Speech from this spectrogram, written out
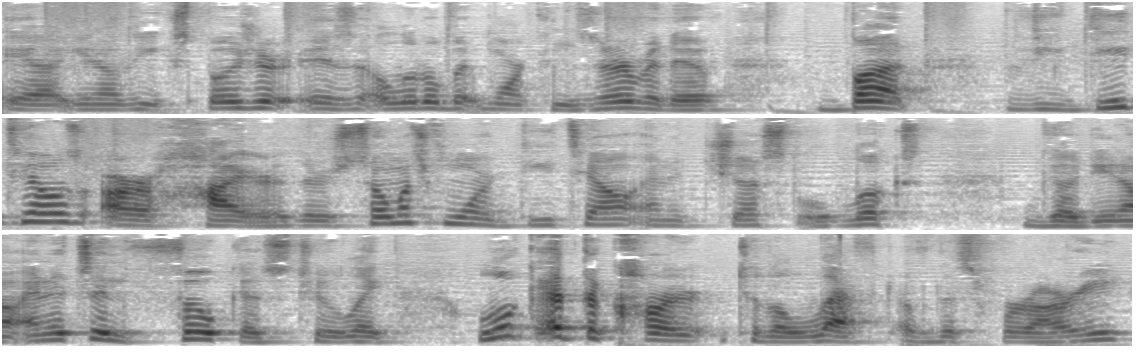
uh, you know, the exposure is a little bit more conservative, but the details are higher. There's so much more detail, and it just looks good, you know, and it's in focus too. Like, look at the car to the left of this Ferrari.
